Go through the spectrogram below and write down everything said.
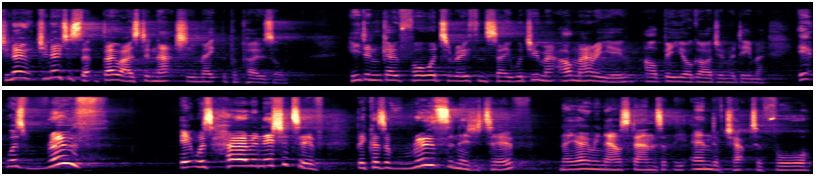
Do you, know, do you notice that Boaz didn't actually make the proposal? He didn't go forward to Ruth and say, Would you, ma- I'll marry you, I'll be your guardian redeemer. It was Ruth. It was her initiative. Because of Ruth's initiative, Naomi now stands at the end of chapter 4,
